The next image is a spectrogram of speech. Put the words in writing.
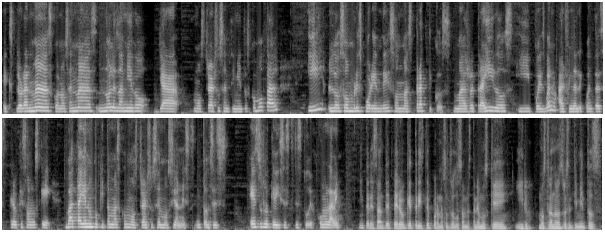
exploran más, conocen más, no les da miedo ya mostrar sus sentimientos como tal y los hombres por ende son más prácticos, más retraídos y pues bueno, al final de cuentas creo que son los que batallan un poquito más con mostrar sus emociones. Entonces, eso es lo que dice este estudio, ¿cómo la ven? Interesante, pero qué triste por nosotros los hombres. Tenemos que ir mostrando nuestros sentimientos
